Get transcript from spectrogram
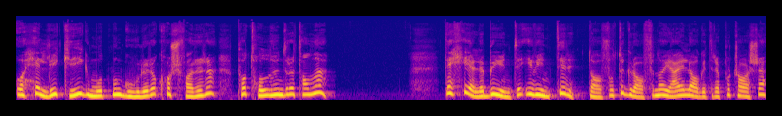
og hellig krig mot mongoler og korsfarere på 1200-tallet. Det hele begynte i vinter, da fotografen og jeg laget reportasje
